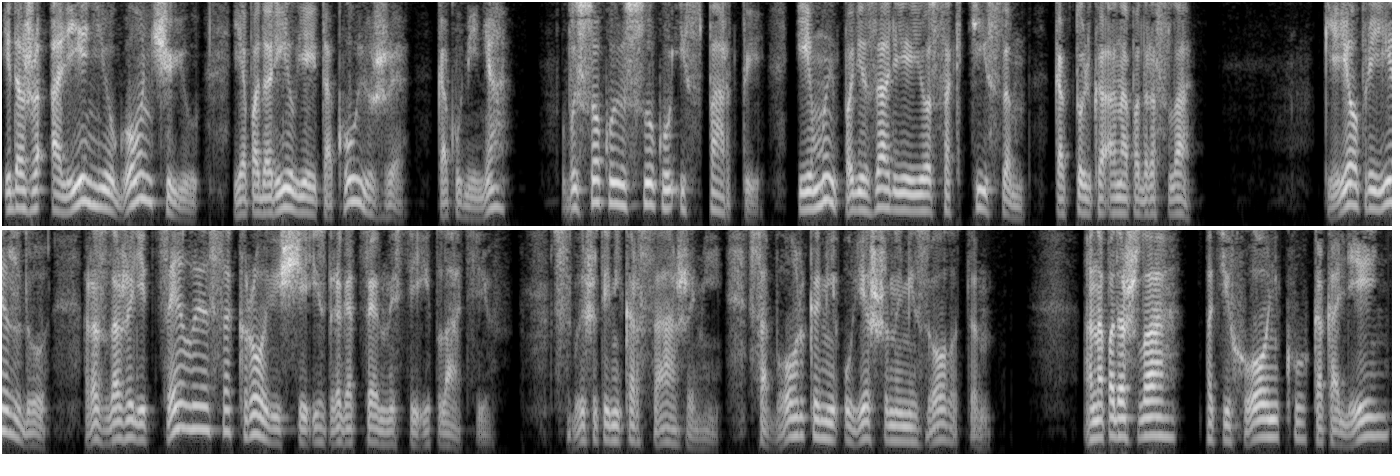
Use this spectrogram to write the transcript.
и даже оленью гончую я подарил ей такую же, как у меня, высокую суку из Спарты, и мы повязали ее с актисом, как только она подросла. К ее приезду разложили целое сокровище из драгоценностей и платьев с вышитыми корсажами, с оборками, увешанными золотом. Она подошла потихоньку, как олень,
